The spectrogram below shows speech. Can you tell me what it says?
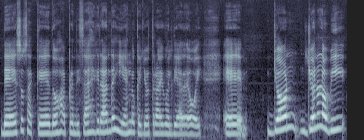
De eso saqué dos aprendizajes grandes y es lo que yo traigo el día de hoy. Eh, yo, yo no lo vi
